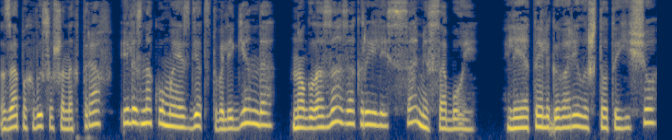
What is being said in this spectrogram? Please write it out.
запах высушенных трав или знакомая с детства легенда, но глаза закрылись сами собой. Лиэтель говорила что-то еще,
